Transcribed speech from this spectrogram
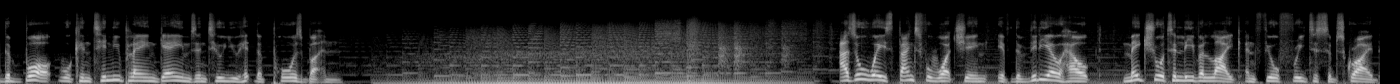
The bot will continue playing games until you hit the pause button. As always, thanks for watching. If the video helped, make sure to leave a like and feel free to subscribe.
